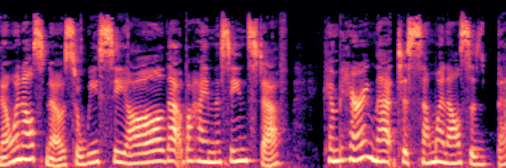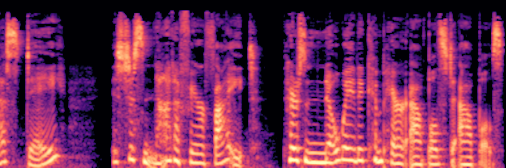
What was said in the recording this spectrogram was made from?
no one else knows, so we see all that behind the scenes stuff. Comparing that to someone else's best day is just not a fair fight. There's no way to compare apples to apples.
